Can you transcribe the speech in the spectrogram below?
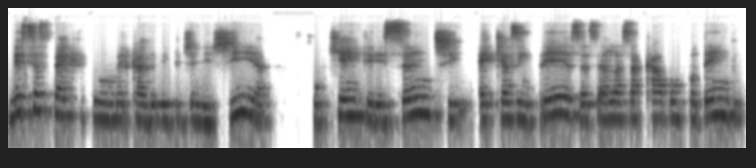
Nesse aspecto do mercado livre de energia, o que é interessante é que as empresas elas acabam podendo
